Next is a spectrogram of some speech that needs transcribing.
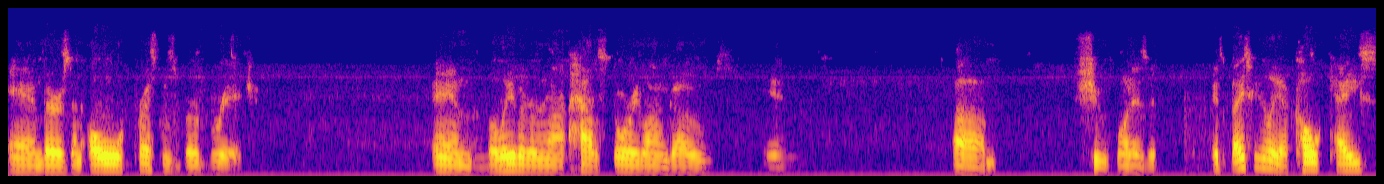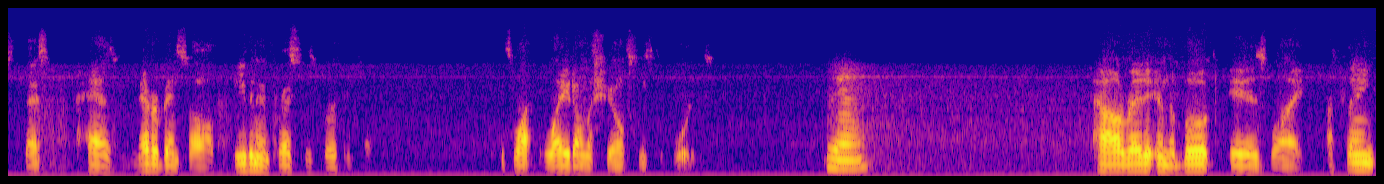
And there's an old Prestonsburg bridge. And believe it or not, how the storyline goes is, um, shoot, what is it? It's basically a cold case that has never been solved, even in Prestonsburg, Kentucky. It's like laid on the shelf since the 40s. Yeah. How I read it in the book is like, I think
